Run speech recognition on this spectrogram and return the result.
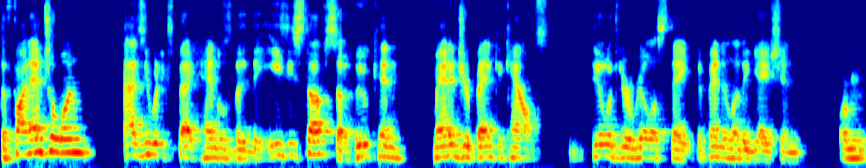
The financial one, as you would expect, handles the, the easy stuff. So who can manage your bank accounts, deal with your real estate, defend in litigation, or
